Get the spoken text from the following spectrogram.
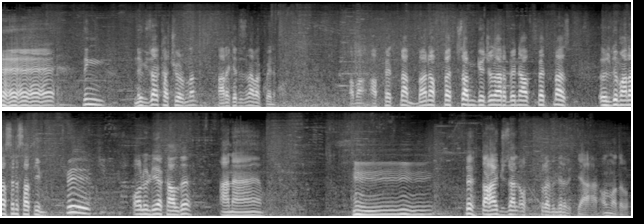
Ding. Ne güzel kaçıyorum lan. Hareket hızına bak benim. Ama affetmem. Ben affetsem geceler beni affetmez. Öldüm anasını satayım. Hü. O Lulu'ya kaldı. Tüh, daha güzel oturtturabilirdik ya. Olmadı bu.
